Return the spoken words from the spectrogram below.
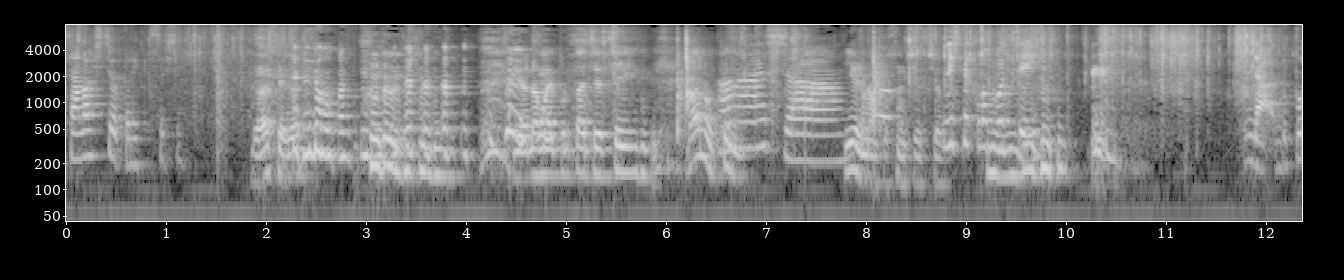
Ți-am luat și ție o pereche, să știi. Da, serios? Nu. Eu n-am mai purtat cercei. Ba nu, când? Așa. Ieri mi-am pus un cercel. Niște clopoței. Da, după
